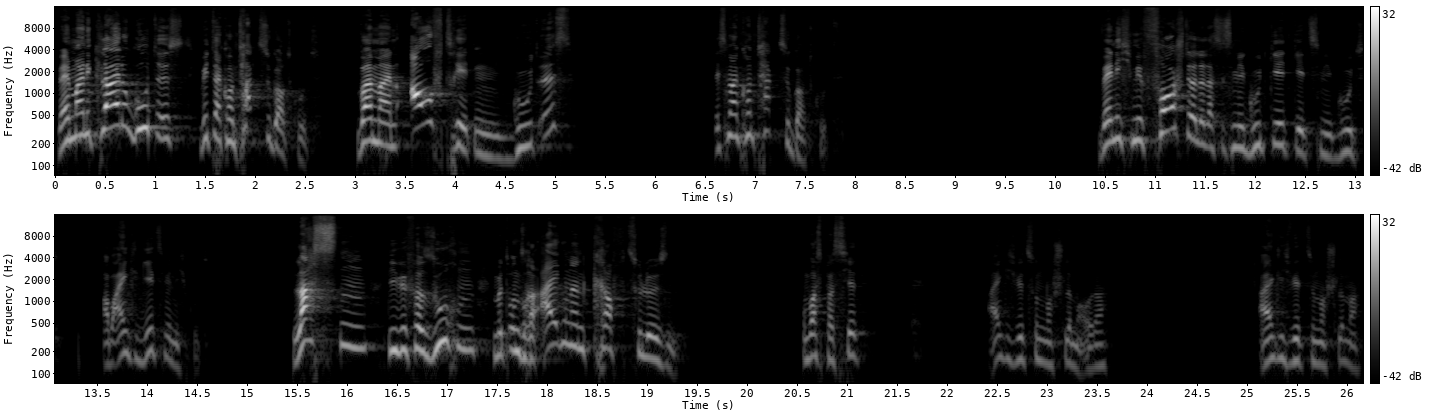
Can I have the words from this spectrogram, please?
Wenn meine Kleidung gut ist, wird der Kontakt zu Gott gut. Weil mein Auftreten gut ist, ist mein Kontakt zu Gott gut. Wenn ich mir vorstelle, dass es mir gut geht, geht es mir gut. Aber eigentlich geht es mir nicht gut. Lasten, die wir versuchen mit unserer eigenen Kraft zu lösen. Und was passiert? Eigentlich wird es nur noch schlimmer, oder? Eigentlich wird es nur noch schlimmer.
